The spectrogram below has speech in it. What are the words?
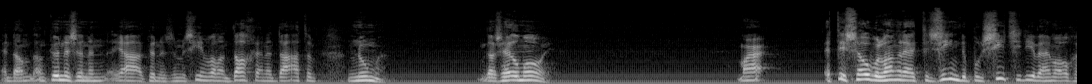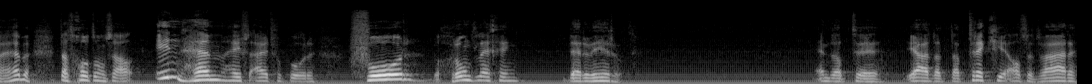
En dan, dan kunnen, ze een, ja, kunnen ze misschien wel een dag en een datum noemen. Dat is heel mooi. Maar het is zo belangrijk te zien, de positie die wij mogen hebben, dat God ons al in Hem heeft uitverkoren voor de grondlegging der wereld. En dat, uh, ja, dat, dat trek je als het ware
